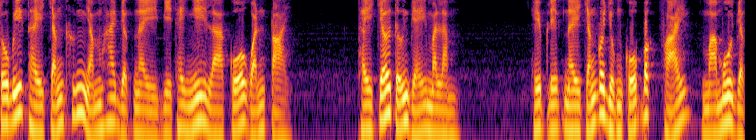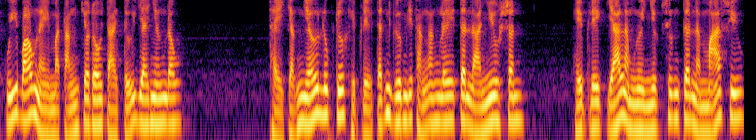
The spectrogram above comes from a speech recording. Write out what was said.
tôi biết thầy chẳng khứng nhậm hai vật này vì thầy nghi là của quạnh tài. Thầy chớ tưởng vậy mà lầm. Hiệp liệt này chẳng có dùng của bất phải mà mua vật quý báu này mà tặng cho đôi tài tử gia nhân đâu. Thầy chẳng nhớ lúc trước hiệp liệt đánh gươm với thằng ăn lê tên là nhiêu sân hiệp liệt giả làm người nhật xưng tên là mã siêu.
